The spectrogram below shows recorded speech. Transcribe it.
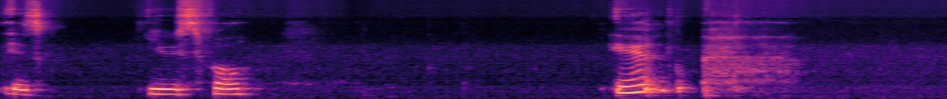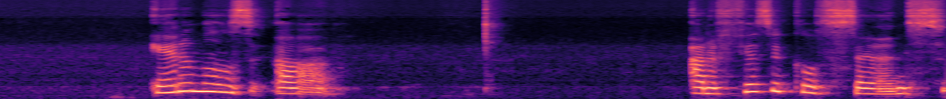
is useful. And animals, uh, on a physical sense,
